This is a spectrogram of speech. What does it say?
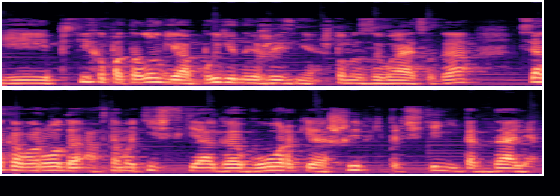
и психопатологии обыденной жизни, что называется, да, всякого рода автоматические оговорки, ошибки при чтении и так далее.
